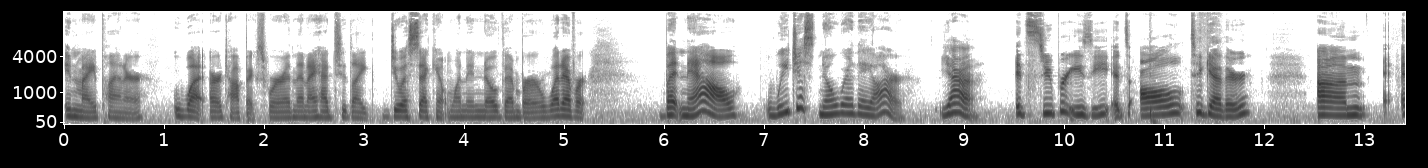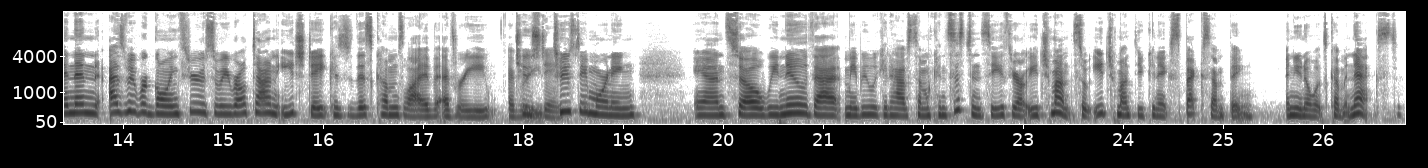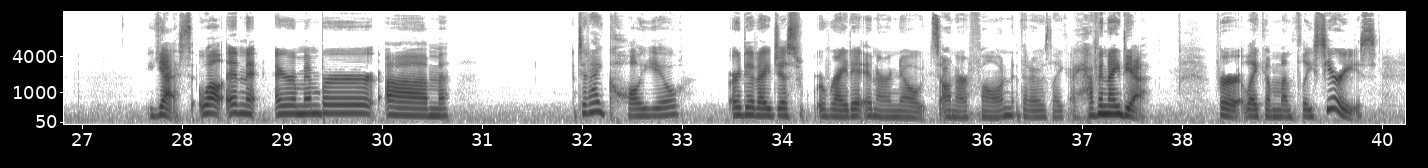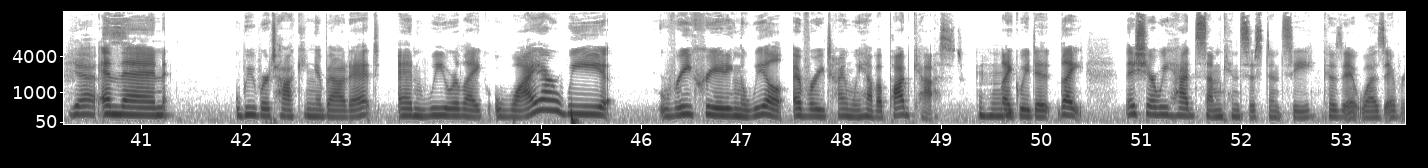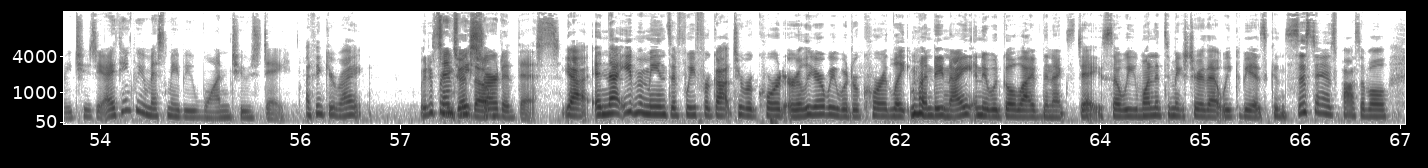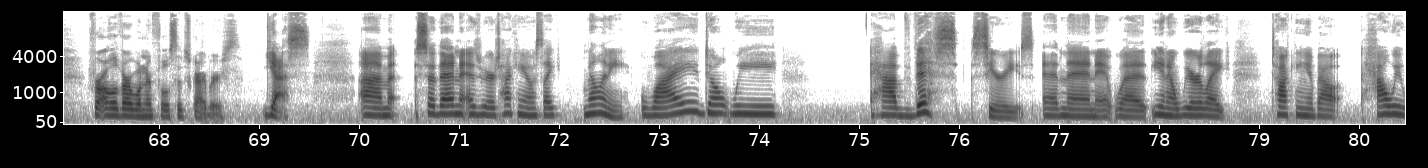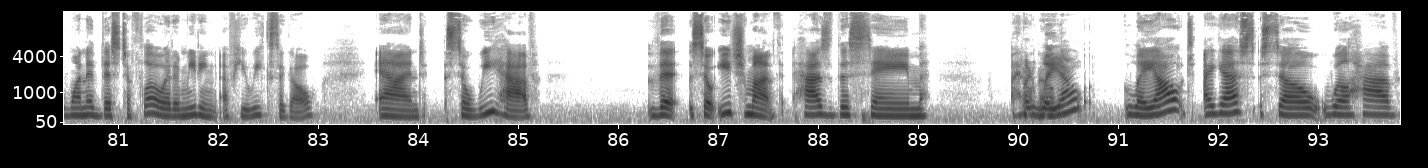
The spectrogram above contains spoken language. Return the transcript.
in my planner what our topics were and then I had to like do a second one in November or whatever. But now we just know where they are. Yeah, it's super easy. It's all together. Um, and then as we were going through, so we wrote down each date because this comes live every every Tuesday. Tuesday morning, and so we knew that maybe we could have some consistency throughout each month. So each month you can expect something, and you know what's coming next. Yes. Well, and I remember um did I call you or did I just write it in our notes on our phone that I was like I have an idea for like a monthly series. Yes, And then we were talking about it and we were like why are we recreating the wheel every time we have a podcast? Like we did like this year we had some consistency because it was every Tuesday. I think we missed maybe one Tuesday I think you're right. We did pretty since good we though. started this. Yeah, and that even means if we forgot to record earlier, we would record late Monday night and it would go live the next day. So we wanted to make sure that we could be as consistent as possible for all of our wonderful subscribers. Yes. Um, so then as we were talking, I was like, Melanie, why don't we have this series? And then it was, you know, we were like talking about how we wanted this to flow at a meeting a few weeks ago. And so we have the, so each month has the same, I don't Like know, layout? layout, I guess. So we'll have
